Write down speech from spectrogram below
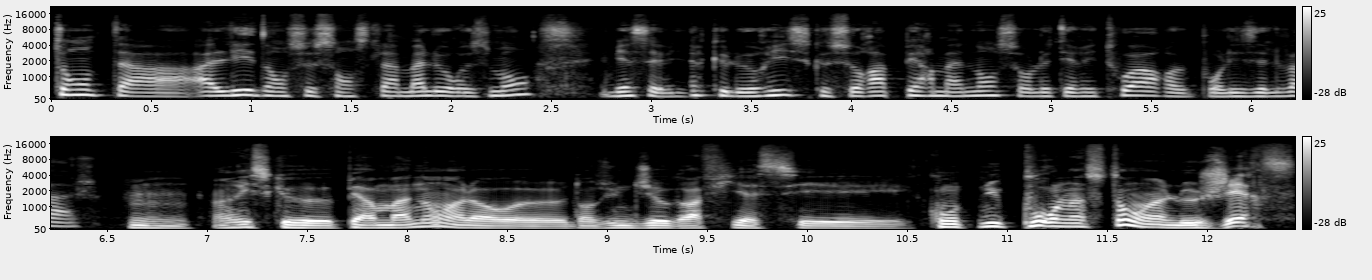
tente à aller dans ce sens-là, malheureusement, eh bien, ça veut dire que le risque sera permanent sur le territoire euh, pour les élevages. Mmh. Un risque permanent, alors, euh, dans une géographie assez contenue pour l'instant, hein, le Gers,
